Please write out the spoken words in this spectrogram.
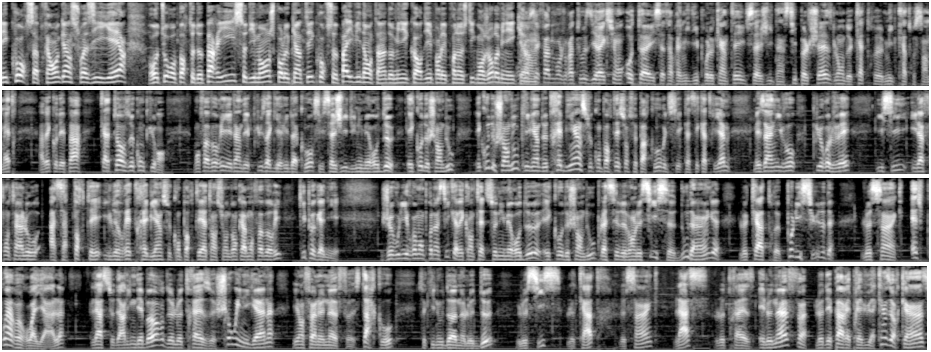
Les courses après Anguin-Soisy hier, retour aux portes de Paris ce dimanche pour le Quintet, course pas évidente. Hein. Dominique Cordier pour les pronostics. Bonjour Dominique. Bonjour Stéphane, bonjour à tous. Direction Auteuil cet après-midi pour le Quintet. Il s'agit d'un steeple-chaise long de 4400 mètres avec au départ 14 concurrents. Mon favori est l'un des plus aguerris de la course. Il s'agit du numéro 2, Echo de Chandou. Echo de Chandou qui vient de très bien se comporter sur ce parcours. Il s'y est classé quatrième, mais à un niveau plus relevé. Ici, il affronte un lot à sa portée. Il devrait très bien se comporter. Attention donc à mon favori qui peut gagner. Je vous livre mon pronostic avec en tête ce numéro 2, Echo de Chandou, placé devant le 6, Doudingue, le 4, Polysud, le 5, Espoir Royal, l'As Darling des Bordes, le 13 Shawinigan et enfin le 9 Starco, ce qui nous donne le 2, le 6, le 4, le 5, l'As, le 13 et le 9. Le départ est prévu à 15h15.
